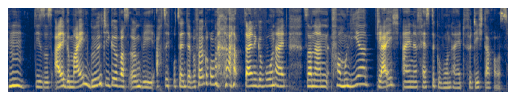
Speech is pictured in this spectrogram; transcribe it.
hm, dieses allgemeingültige, was irgendwie 80 Prozent der Bevölkerung hat, deine Gewohnheit, sondern formulier gleich eine feste Gewohnheit für dich daraus.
